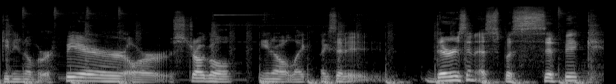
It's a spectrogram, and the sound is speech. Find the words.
getting over a fear or struggle. You know, like, like I said, it, there isn't a specific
